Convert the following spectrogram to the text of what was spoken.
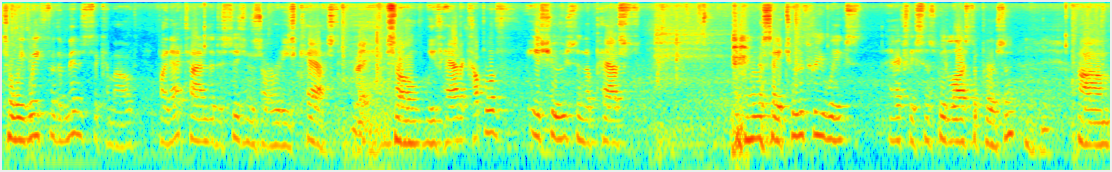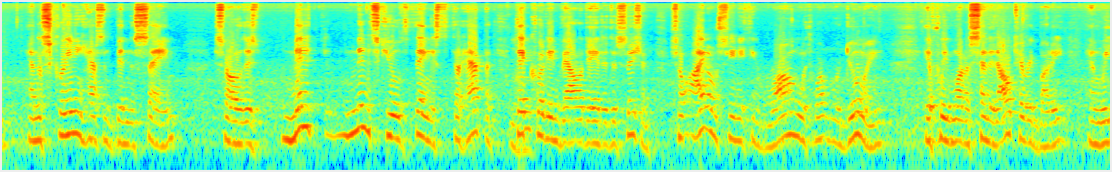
So we wait for the minutes to come out. By that time, the decision is already cast. right. So we've had a couple of issues in the past, I'm gonna say two to three weeks, actually since we lost a person. Mm-hmm. Um, And the screening hasn't been the same, so there's minute- minuscule things that happen that mm-hmm. could invalidate a decision. So I don't see anything wrong with what we're doing if we want to send it out to everybody and we,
